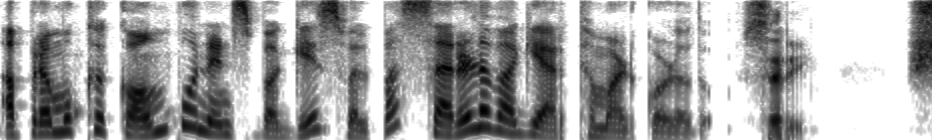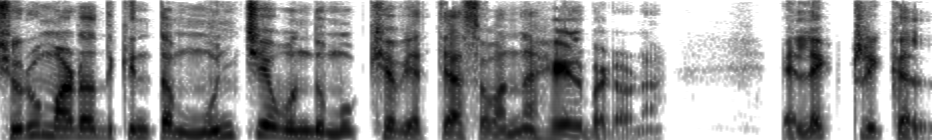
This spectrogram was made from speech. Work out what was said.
ಆ ಪ್ರಮುಖ ಕಾಂಪೋನೆಂಟ್ಸ್ ಬಗ್ಗೆ ಸ್ವಲ್ಪ ಸರಳವಾಗಿ ಅರ್ಥ ಮಾಡ್ಕೊಳ್ಳೋದು. ಸರಿ. ಶುರು ಮಾಡೋದಕ್ಕಿಂತ ಮುಂಚೆ ಒಂದು ಮುಖ್ಯ ವ್ಯತ್ಯಾಸವನ್ನ ಹೇಳ್ಬೇಡೋಣ. ಎಲೆಕ್ಟ್ರಿಕಲ್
